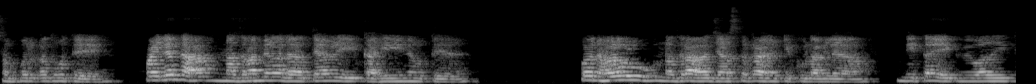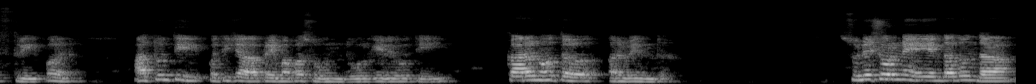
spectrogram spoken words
संपर्कात होते. पहिल्यांदा नजरा मिळाल्या त्यावेळी काहीही नव्हते. पण हळूहळू नजरा जास्त काळ टिकू लागल्या. नीता एक विवाहित स्त्री पण आतून ती पतीच्या प्रेमापासून दूर गेली होती. कारण होतं अरविंद. सुनेश्वरने एकदा दोनदा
